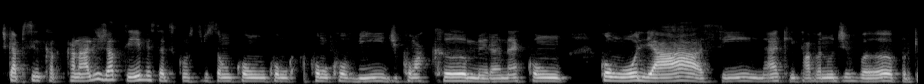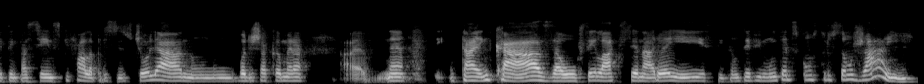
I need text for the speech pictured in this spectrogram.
de que a psicanálise já teve essa desconstrução com, com, com o Covid, com a câmera, né, com, com o olhar, assim, né, quem estava no divã, porque tem pacientes que falam, preciso te olhar, não, não vou deixar a câmera, ah, né, tá em casa, ou sei lá que cenário é esse, então teve muita desconstrução já aí,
